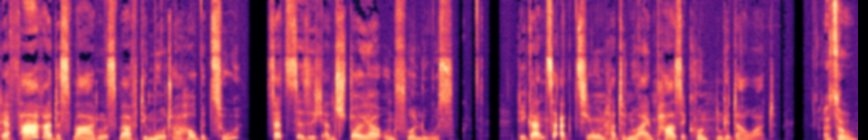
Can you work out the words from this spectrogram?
Der Fahrer des Wagens warf die Motorhaube zu, setzte sich ans Steuer und fuhr los. Die ganze Aktion hatte nur ein paar Sekunden gedauert. Also,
